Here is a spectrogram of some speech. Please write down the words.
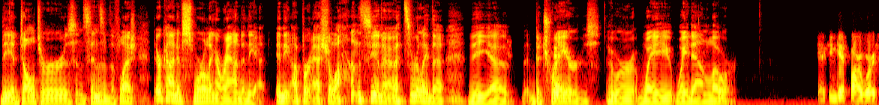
the adulterers and sins of the flesh, they're kind of swirling around in the in the upper echelons. You know, it's really the the uh, betrayers who are way way down lower. it can get far worse.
